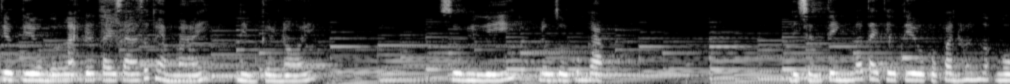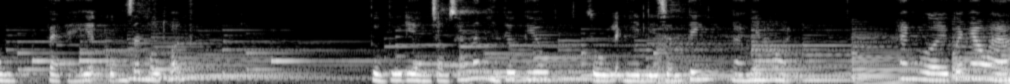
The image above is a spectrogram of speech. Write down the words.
Tiêu Tiêu ngược lại đưa tay ra rất thoải mái, mỉm cười nói. Sư huynh Lý, lâu rồi không gặp. Lý Trấn Tinh bắt tay Tiêu Tiêu có phần hơi ngượng ngùng, vẻ thể hiện cũng rất mâu thuẫn. Tưởng Tư Điềm trong xoay mắt nhìn Tiêu Tiêu, rồi lại nhìn Lý Trấn Tinh, ngạc nhiên hỏi. Hai người quen nhau à?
